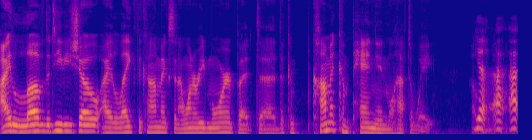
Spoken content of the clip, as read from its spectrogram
I love the TV show. I like the comics, and I want to read more, but uh, the com- comic companion will have to wait. Yeah, I,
